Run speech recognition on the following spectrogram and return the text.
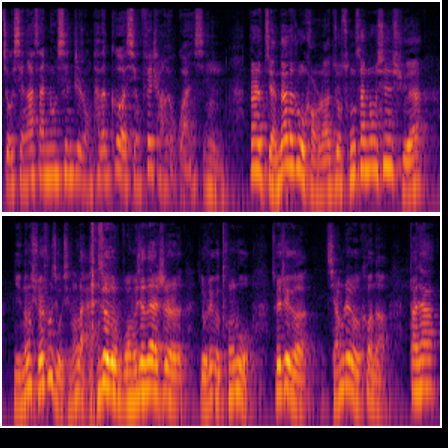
九型啊、三中心这种他的个性非常有关系。嗯。但是简单的入口呢，就从三中心学，你能学出九型来，就是我们现在是有这个通路，所以这个前面这个课呢，大家。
